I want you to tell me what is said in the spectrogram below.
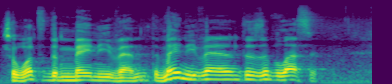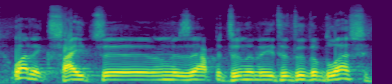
So what's the main event? The main event is a blessing. What excites him is the opportunity to do the blessing.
